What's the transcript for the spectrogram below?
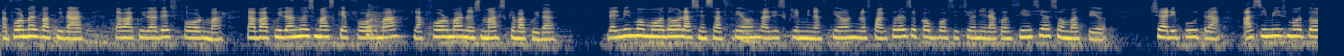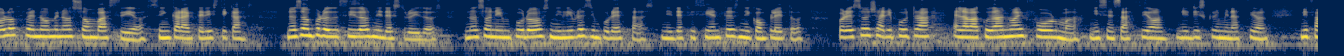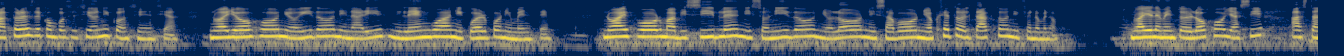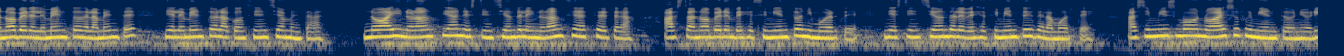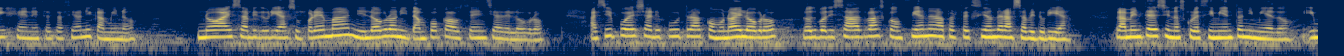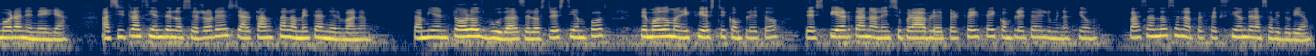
La forma es vacuidad, la vacuidad es forma, la vacuidad no es más que forma, la forma no es más que vacuidad. Del mismo modo, la sensación, la discriminación, los factores de composición y la conciencia son vacíos. Shariputra, asimismo todos los fenómenos son vacíos, sin características, no son producidos ni destruidos, no son impuros ni libres de impurezas, ni deficientes ni completos. Por eso, Shariputra, en la vacuidad no hay forma, ni sensación, ni discriminación, ni factores de composición ni conciencia. No hay ojo, ni oído, ni nariz, ni lengua, ni cuerpo, ni mente. No hay forma visible, ni sonido, ni olor, ni sabor, ni objeto del tacto, ni fenómeno. No hay elemento del ojo y así hasta no haber elemento de la mente ni elemento de la conciencia mental. No hay ignorancia ni extinción de la ignorancia, etc. hasta no haber envejecimiento ni muerte, ni extinción del envejecimiento y de la muerte. Asimismo, no hay sufrimiento, ni origen, ni cesación, ni camino. No hay sabiduría suprema, ni logro, ni tampoco ausencia de logro. Así pues, Shariputra, como no hay logro, los bodhisattvas confían en la perfección de la sabiduría. La mente es sin oscurecimiento ni miedo, y moran en ella. Así trascienden los errores y alcanzan la meta nirvana. También todos los budas de los tres tiempos, de modo manifiesto y completo, despiertan a la insuperable, perfecta y completa iluminación, basándose en la perfección de la sabiduría.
